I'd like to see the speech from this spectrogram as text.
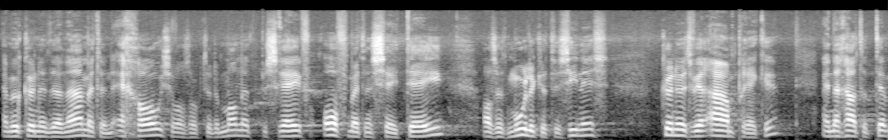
En we kunnen daarna met een echo, zoals dokter De Man net beschreef, of met een CT, als het moeilijker te zien is, kunnen we het weer aanprikken. En dan gaat de,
